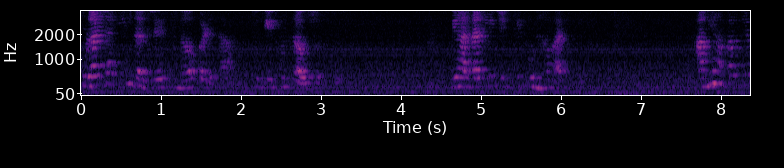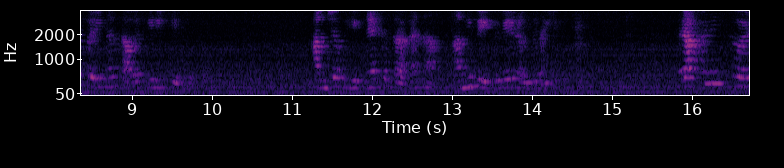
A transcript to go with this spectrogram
कुणाच्याही नजरेस न पडता तू तिथून जाऊ शकतोस. मी हातातली चिठ्ठी पुन्हा वाचली. आम्ही आपापल्या परीनं सावधगिरी घेत होतो. आमच्या भेटण्याच्या जागांना आम्ही वेगवेगळे रंग दिले. होते राखाडी स्थळ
